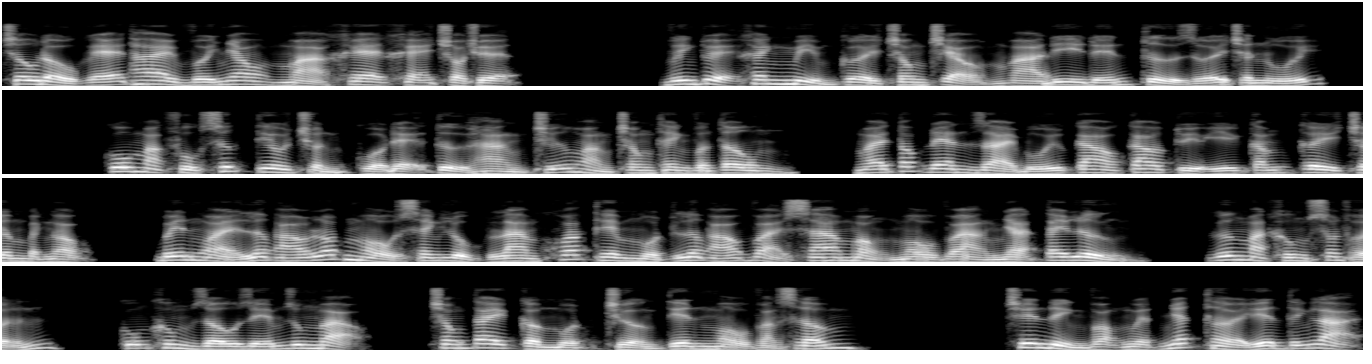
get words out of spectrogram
châu đầu ghé thai với nhau mà khe khẽ trò chuyện. Vinh Tuệ Khanh mỉm cười trong trẻo mà đi đến từ dưới chân núi. Cô mặc phục sức tiêu chuẩn của đệ tử hàng chữ Hoàng trong Thanh Vân Tông, mái tóc đen dài búi cao cao tùy ý cắm cây châm bạch ngọc, bên ngoài lớp áo lót màu xanh lục lam khoác thêm một lớp áo vải sa mỏng màu vàng nhạt tay lửng, gương mặt không son phấn, cũng không giấu giếm dung mạo, trong tay cầm một trường tiên màu vàng sớm. Trên đỉnh vọng nguyệt nhất thời yên tĩnh lại.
